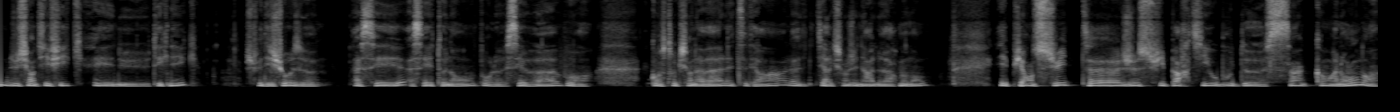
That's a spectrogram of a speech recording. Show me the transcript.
du scientifique et du technique. Je fais des choses assez, assez étonnantes pour le CEA, pour construction navale, etc., la direction générale de l'armement. Et puis ensuite, euh, je suis parti au bout de cinq ans à Londres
